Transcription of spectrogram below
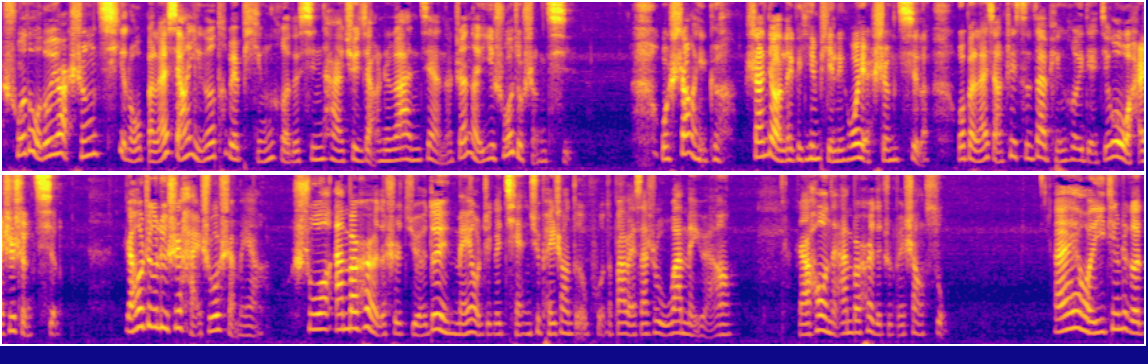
说的我都有点生气了。我本来想以一个特别平和的心态去讲这个案件的，真的，一说就生气。我上一个删掉那个音频里我也生气了。我本来想这次再平和一点，结果我还是生气了。然后这个律师还说什么呀？说 Amber Heard 是绝对没有这个钱去赔偿德普的八百三十五万美元啊。然后呢，Amber Heard 准备上诉。哎呀，我一听这个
